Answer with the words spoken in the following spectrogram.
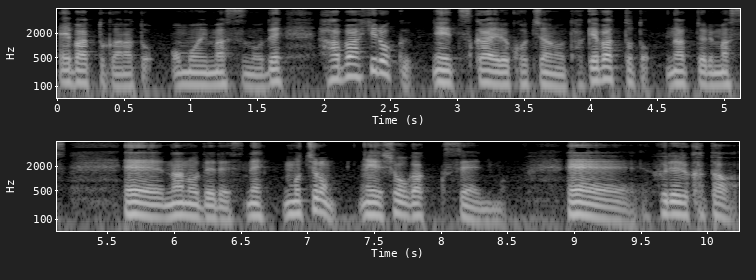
えー、バットかなと思いますので、幅広く、えー、使えるこちらの竹バットとなっております。えなのでですね、もちろん、え小学生にも、え触れる方は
